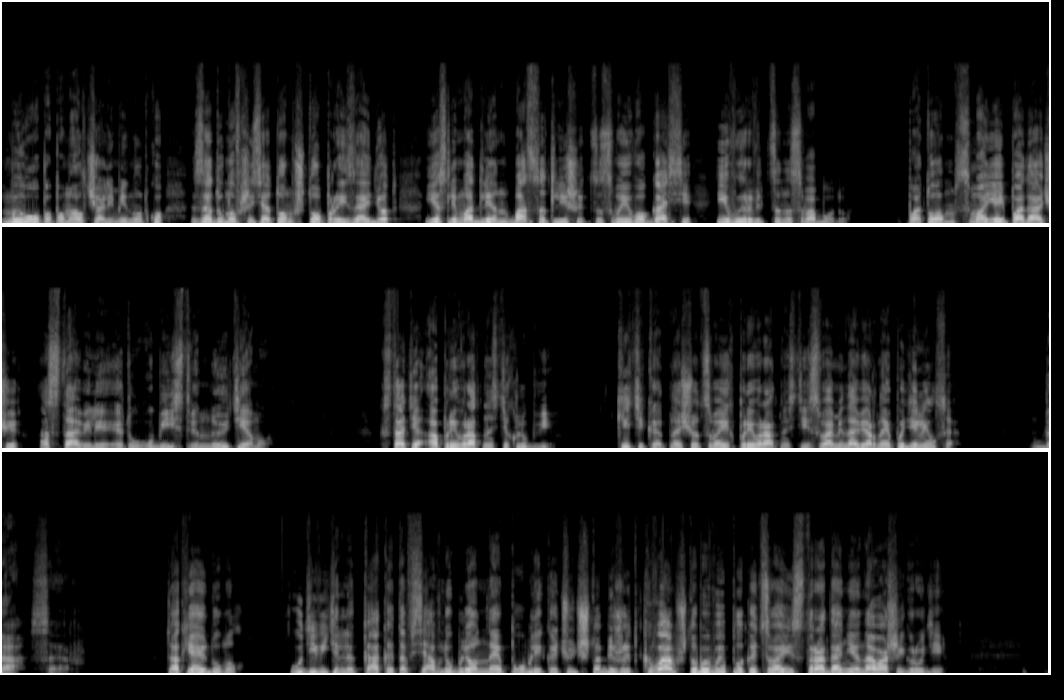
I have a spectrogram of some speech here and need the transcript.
Мы оба помолчали минутку, задумавшись о том, что произойдет, если Мадлен Бассет лишится своего Гасси и вырвется на свободу. Потом, с моей подачи, оставили эту убийственную тему. Кстати, о превратностях любви. Китикет насчет своих превратностей с вами, наверное, поделился? Да, сэр. Так я и думал. Удивительно, как эта вся влюбленная публика чуть что бежит к вам, чтобы выплакать свои страдания на вашей груди.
